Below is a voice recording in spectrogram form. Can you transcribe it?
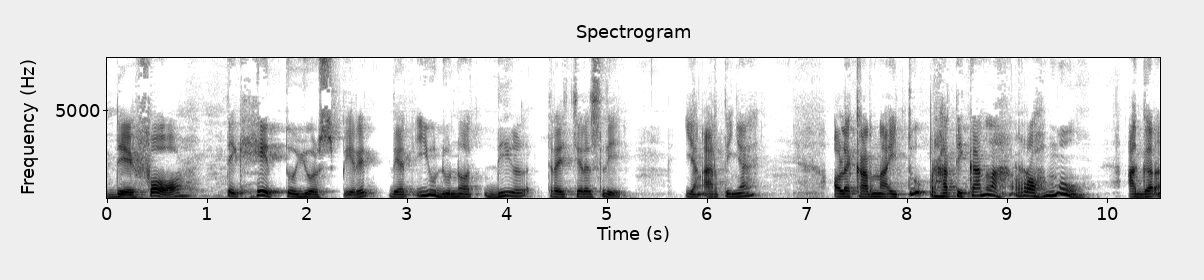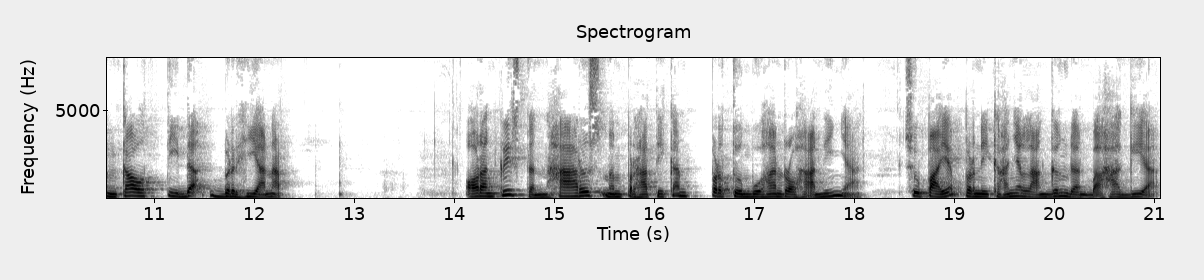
Therefore, take heed to your spirit that you do not deal treacherously. Yang artinya, oleh karena itu, perhatikanlah rohmu agar engkau tidak berkhianat. Orang Kristen harus memperhatikan pertumbuhan rohaninya supaya pernikahannya langgeng dan bahagia.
